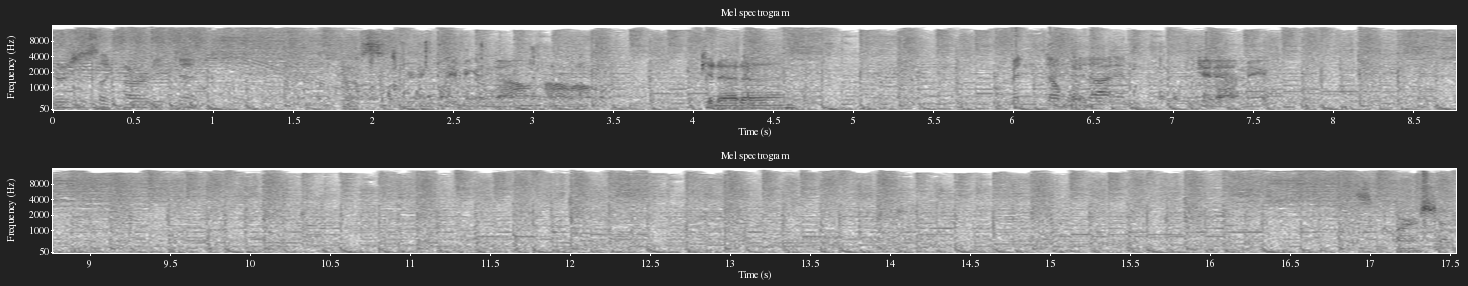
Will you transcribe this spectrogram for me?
They're just like already dead. Just leaving, leaving him down? I don't know. Get out of Been double dotting. Get at me. It's corner shot.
